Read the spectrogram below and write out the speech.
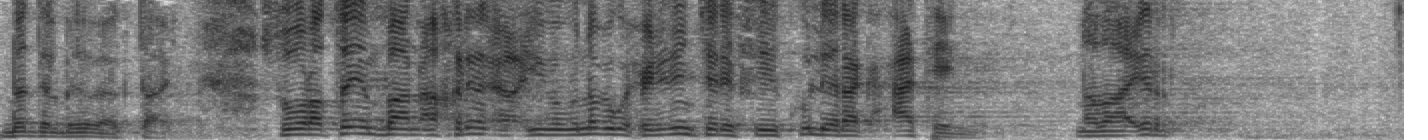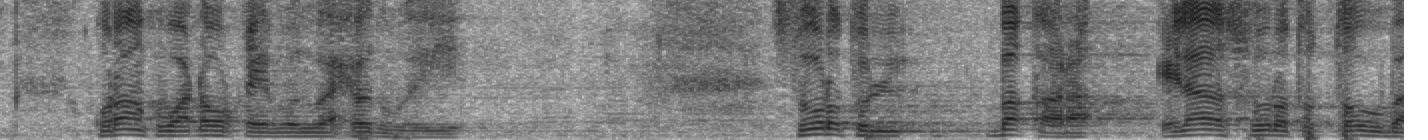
bedel bay u eg tahay. Suuratayn baan ayuu nabigu xidhiidhin jiray qur'aanku waa dhowr qaybood waaxood weeye. Suurat اlbaqara ilaa suurat اtawba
